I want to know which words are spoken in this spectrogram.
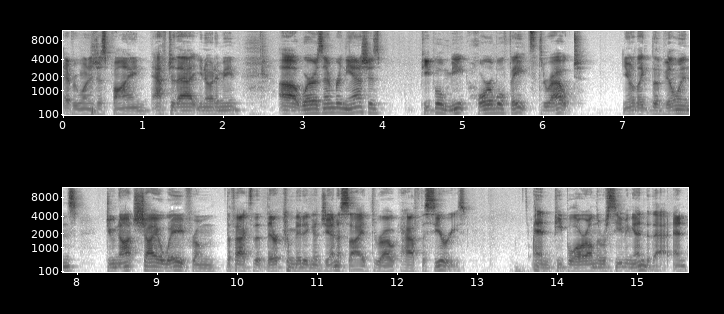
everyone is just fine after that. You know what I mean? Uh, whereas Ember in the Ashes, people meet horrible fates throughout. You know, like the villains do not shy away from the fact that they're committing a genocide throughout half the series, and people are on the receiving end of that. And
